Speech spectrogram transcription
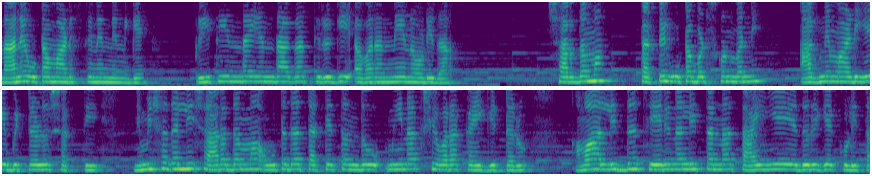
ನಾನೇ ಊಟ ಮಾಡಿಸ್ತೀನಿ ನಿನಗೆ. ಪ್ರೀತಿಯಿಂದ ಎಂದಾಗ ತಿರುಗಿ ಅವರನ್ನೇ ನೋಡಿದ. ಶಾರದಮ್ಮ, ತಟ್ಟೆಗೆ ಊಟ ಬಡಿಸ್ಕೊಂಡು ಬನ್ನಿ. ಆಜ್ಞೆ ಮಾಡಿಯೇ ಬಿಟ್ಟಳು ಶಕ್ತಿ. ನಿಮಿಷದಲ್ಲಿ ಶಾರದಮ್ಮ ಊಟದ ತಟ್ಟೆ ತಂದು ಮೀನಾಕ್ಷಿಯವರ ಕೈಗಿಟ್ಟರು. ಅವ ಅಲ್ಲಿದ್ದ ಚೇರಿನಲ್ಲಿ ತನ್ನ ತಾಯಿಯೇ ಎದುರಿಗೆ ಕುಳಿತ.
